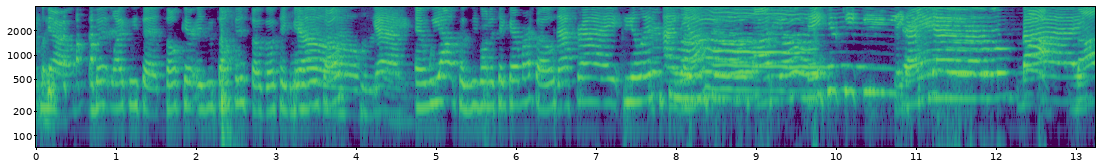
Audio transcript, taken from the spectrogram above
Exactly. No, but like we said, self care isn't selfish, so go take care of yourself. Yes. And we out because we're going to take care of ourselves. That's right. See you later, chulos and Adios. Adios. Thank you, Kiki. Thank Thank you.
